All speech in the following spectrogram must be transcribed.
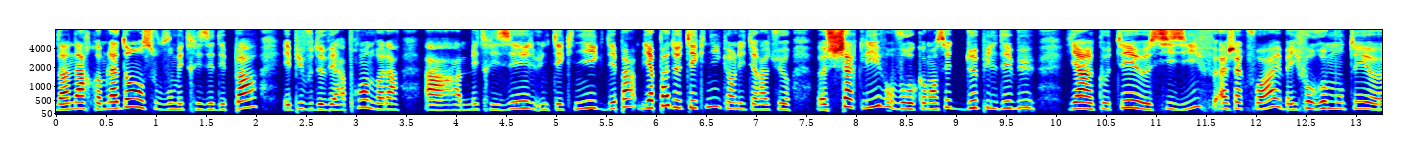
d'un art comme la danse où vous maîtrisez des pas et puis vous devez apprendre, voilà, à, maîtriser une technique, des pas. Il n'y a pas de technique en littérature. Euh, chaque livre, vous recommencez depuis le début. Il y a un côté euh, à chaque fois. Et ben il faut remonter,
